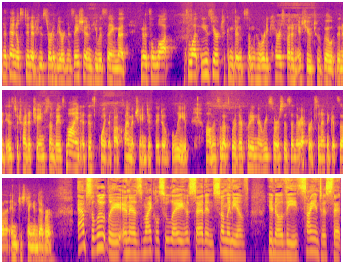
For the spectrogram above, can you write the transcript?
Nathaniel Stinnett who started the organization. He was saying that you know it's a lot it's a lot easier to convince someone who already cares about an issue to vote than it is to try to change somebody's mind at this point about climate change if they don't believe. Um, and so that's where they're putting their resources and their efforts. And I think it's an interesting endeavor. Absolutely. And as Michael Soule has said, and so many of, you know, the scientists that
